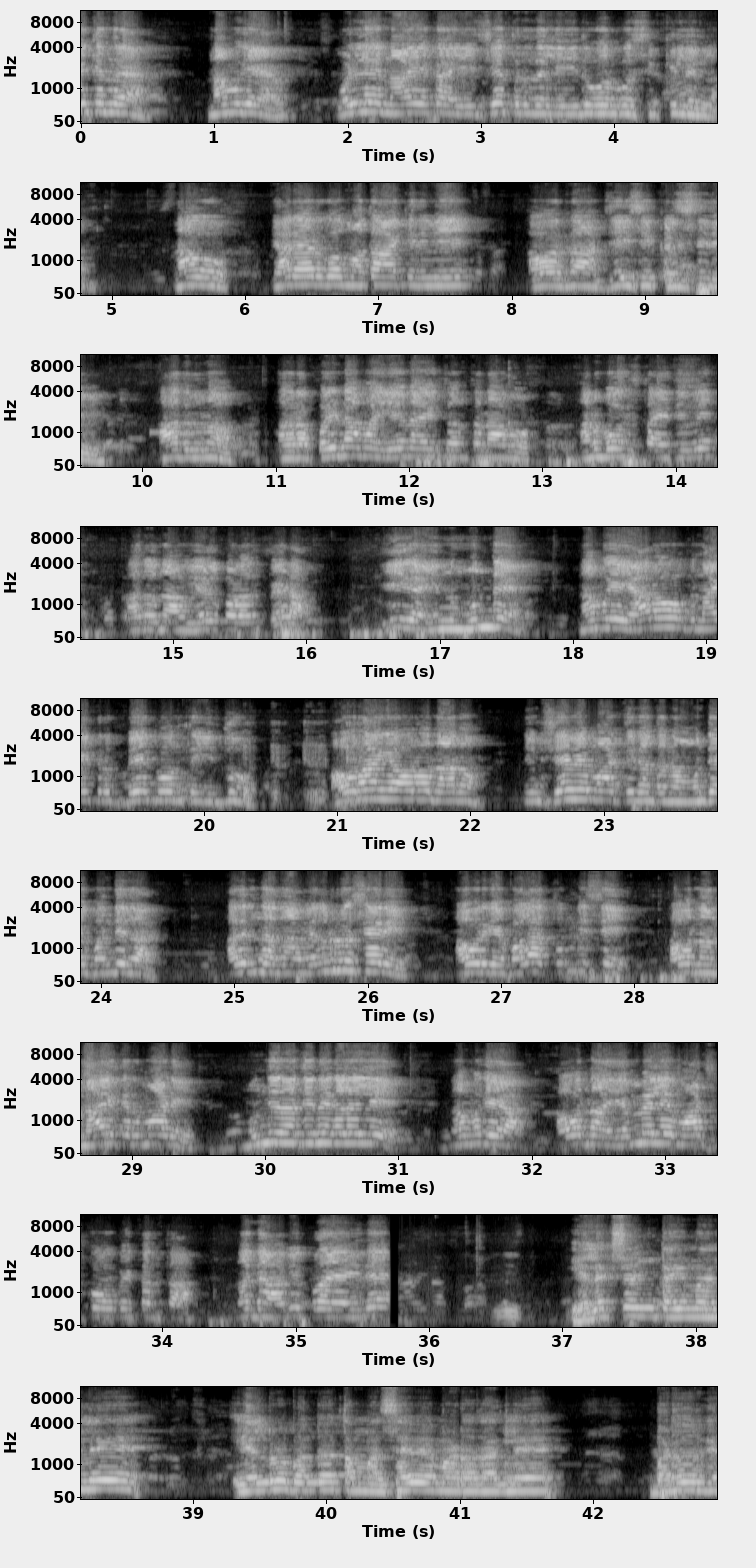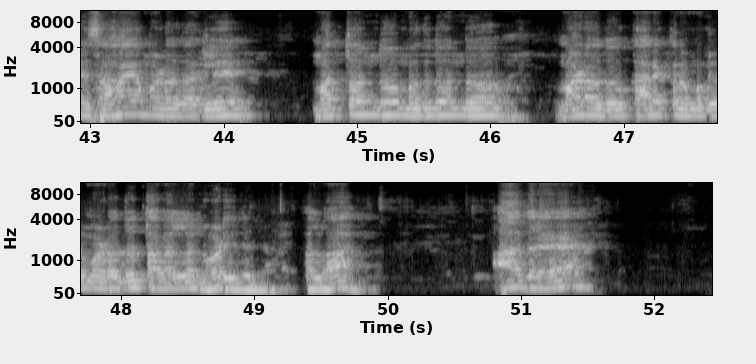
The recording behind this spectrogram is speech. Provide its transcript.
ಏಕೆಂದ್ರೆ ನಮಗೆ ಒಳ್ಳೆ ನಾಯಕ ಈ ಕ್ಷೇತ್ರದಲ್ಲಿ ಇದುವರೆಗೂ ಸಿಕ್ಕಿರ್ಲಿಲ್ಲ. ನಾವು ಯಾರ್ಯಾರಿಗೋ ಮತ ಹಾಕಿದೀವಿ, ಅವ್ರನ್ನ ಜಯಿಸಿ ಕಳಿಸಿದೀವಿ ಆದ್ರೂ ಅದರ ಪರಿಣಾಮ ಏನಾಯ್ತು ಅಂತ ನಾವು ಅನುಭವಿಸ್ತಾ ಇದ್ದೀವಿ. ಅದು ನಾವು ಹೇಳ್ಕೊಳ್ಳೋದು ಬೇಡ. ಈಗ ಇನ್ನು ಮುಂದೆ ನಮಗೆ ಯಾರೋ ಒಬ್ಬ ನಾಯಕರು ಬೇಕು ಅಂತ ಇದ್ದು ಅವರಾಗಿ ಅವರು ನಾನು ನಿಮ್ ಸೇವೆ ಮಾಡ್ತೀನಿ ಅಂತ ನಮ್ಮ ಮುಂದೆ ಬಂದಿದ್ದಾರೆ. ಅದರಿಂದ ನಾವೆಲ್ಲರೂ ಸೇರಿ ಅವರಿಗೆ ಬಲ ತುಂಬಿಸಿ ಅವ್ರನ್ನ ನಾಯಕರು ಮಾಡಿ ಮುಂದಿನ ದಿನಗಳಲ್ಲಿ ನಮಗೆ ಅವ್ರನ್ನ ಎಂ ಎಲ್ ಎ ಮಾಡಿಸ್ಕೋಬೇಕಂತ ನನ್ನ ಅಭಿಪ್ರಾಯ ಇದೆ. ಎಲೆಕ್ಷನ್ ಟೈಮ್ ಅಲ್ಲಿ ಎಲ್ರು ಬಂದು ತಮ್ಮ ಸೇವೆ ಮಾಡೋದಾಗ್ಲಿ, ಬಡವರಿಗೆ ಸಹಾಯ ಮಾಡೋದಾಗ್ಲಿ, ಮತ್ತೊಂದು, ಮಗದೊಂದು ಮಾಡೋದು, ಕಾರ್ಯಕ್ರಮಗಳು ಮಾಡೋದು ತಾವೆಲ್ಲ ನೋಡಿದ್ದೀವಿ ಅಲ್ವಾ? ಆದರೆ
